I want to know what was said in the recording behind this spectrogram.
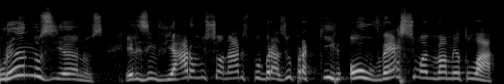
Por anos e anos, eles enviaram missionários para o Brasil para que houvesse um avivamento lá.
